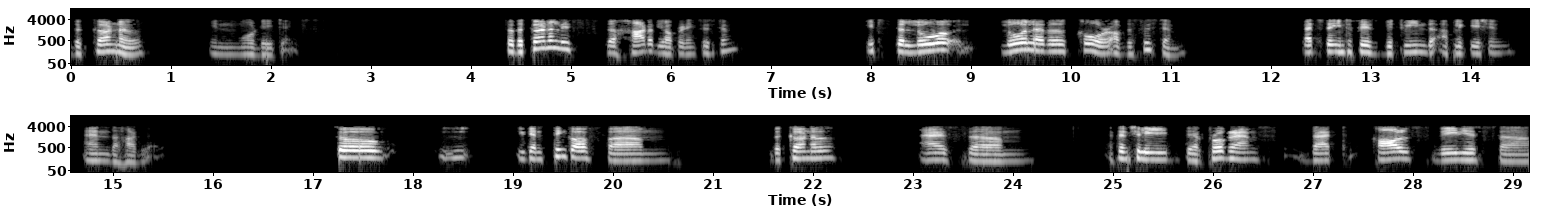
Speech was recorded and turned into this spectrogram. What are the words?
the kernel in more details. So the kernel is the heart of the operating system it is the lower lower level core of the system that is the interface between the application and the hardware. So you can think of um, the kernel as um, essentially they are programs that calls various uh,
